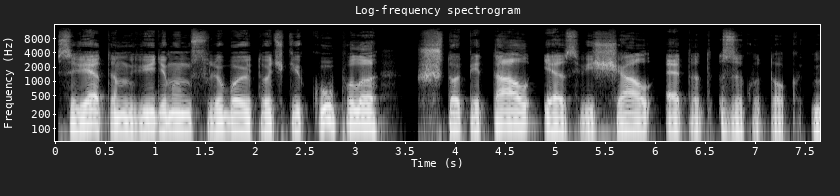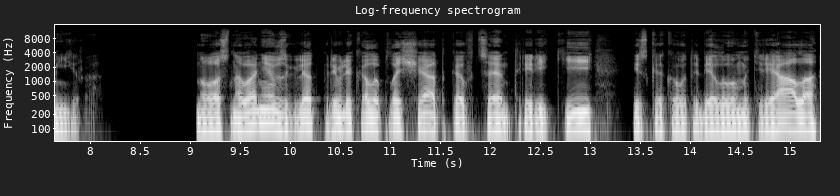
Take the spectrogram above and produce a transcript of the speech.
Светом, видимым с любой точки купола, что питал и освещал этот закуток мира. Но основание взгляд привлекала площадка в центре реки из какого-то белого материала,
